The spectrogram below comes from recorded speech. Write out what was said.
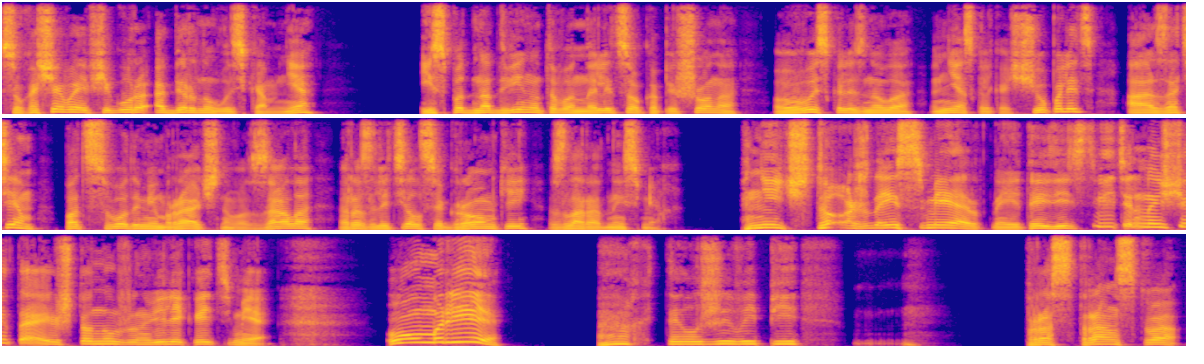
Сухощавая фигура обернулась ко мне. Из-под надвинутого на лицо капюшона выскользнуло несколько щупалец, а затем под сводами мрачного зала разлетелся громкий злорадный смех. «Ничтожный смертный, ты действительно считаешь, что нужен великой тьме? Умри!» «Ах ты лживый пи...» Пространство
